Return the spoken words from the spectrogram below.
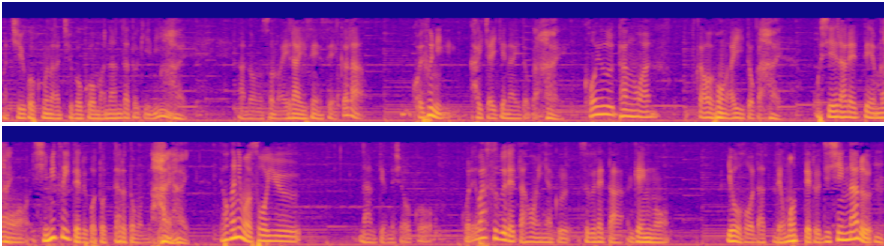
まあ中国語なら中国語を学んだ時に、はい。あのその偉い先生からこういうふうに書いちゃいけないとか、はいこういう単語は使う方がいいとか、はい。教えられてもう染みついてることってあると思うんですよ、ね。はいはい。で他にもそういう、なんて言うんでしょう、こうこれは優れた翻訳、優れた言語用法だって思ってる自信のあるうんうん。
